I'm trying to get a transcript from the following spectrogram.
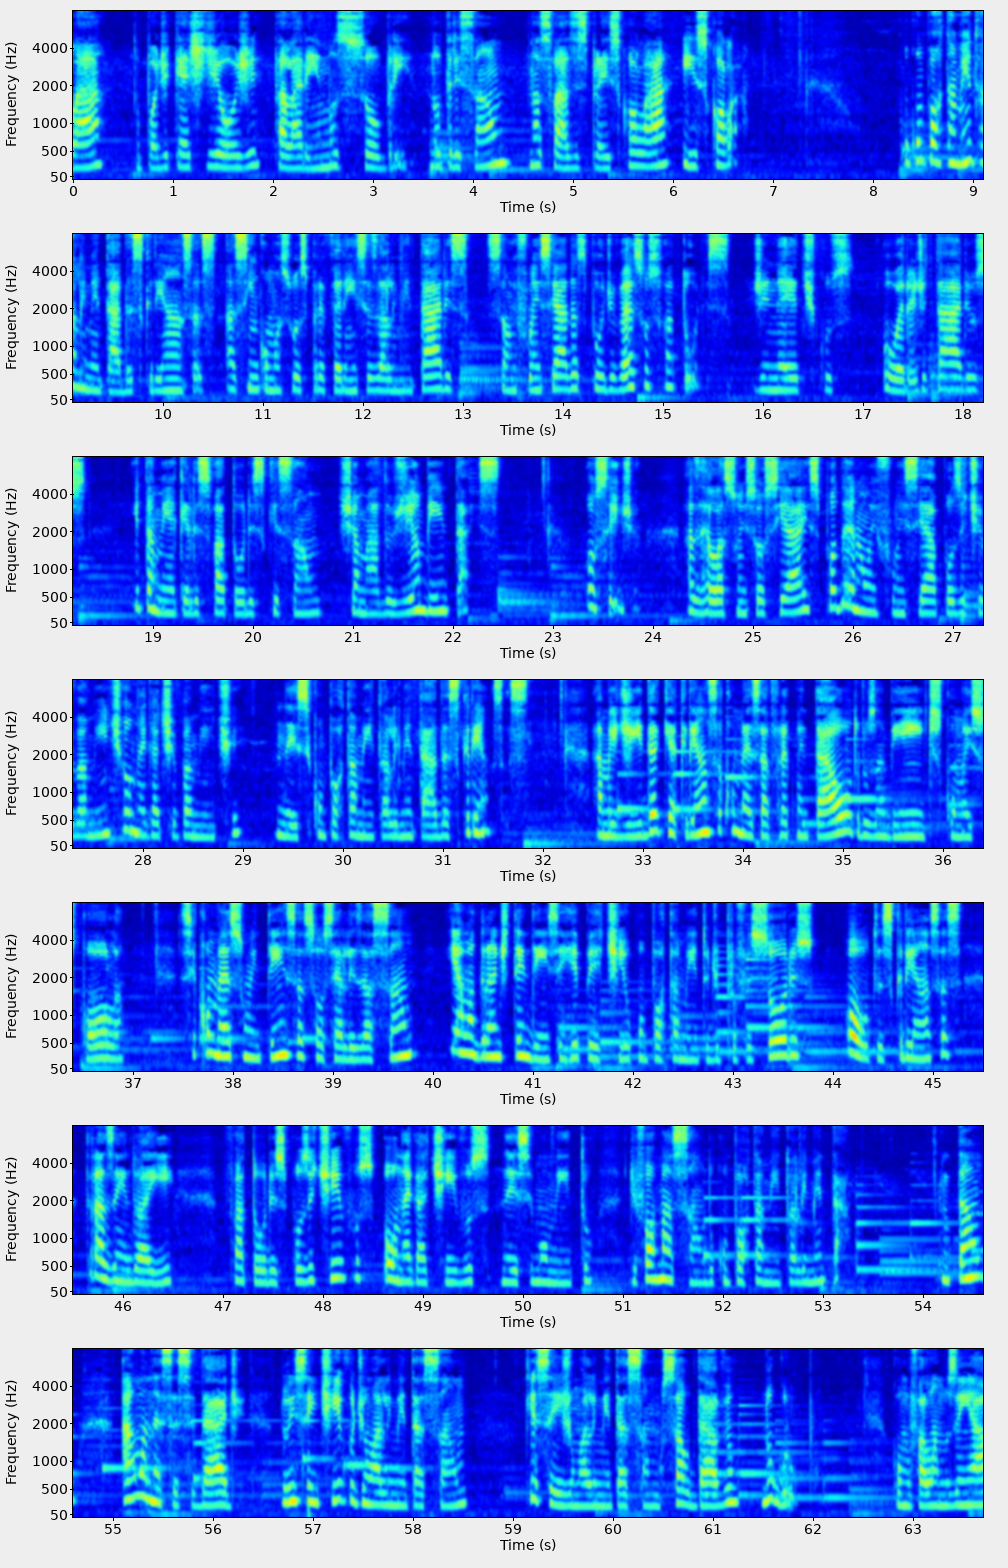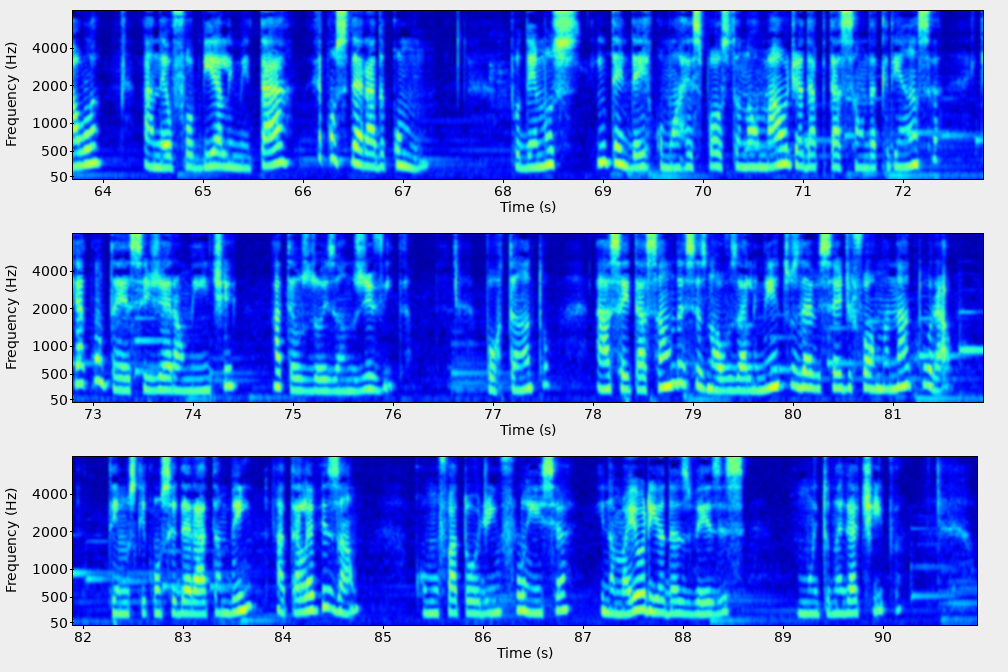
Olá, no podcast de hoje falaremos sobre nutrição nas fases pré-escolar e escolar. O comportamento alimentar das crianças, assim como as suas preferências alimentares, são influenciadas por diversos fatores, genéticos ou hereditários, e também aqueles fatores que são chamados de ambientais. Ou seja, as relações sociais poderão influenciar positivamente ou negativamente nesse comportamento alimentar das crianças. À medida que a criança começa a frequentar outros ambientes, como a escola, se começa uma intensa socialização e há uma grande tendência em repetir o comportamento de professores ou outras crianças, trazendo aí fatores positivos ou negativos nesse momento de formação do comportamento alimentar. Então, há uma necessidade do incentivo de uma alimentação que seja uma alimentação saudável no grupo. Como falamos em aula, a neofobia alimentar é considerada comum. Podemos entender como uma resposta normal de adaptação da criança que acontece geralmente até os dois anos de vida. Portanto, a aceitação desses novos alimentos deve ser de forma natural. Temos que considerar também a televisão como um fator de influência e, na maioria das vezes, muito negativa.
